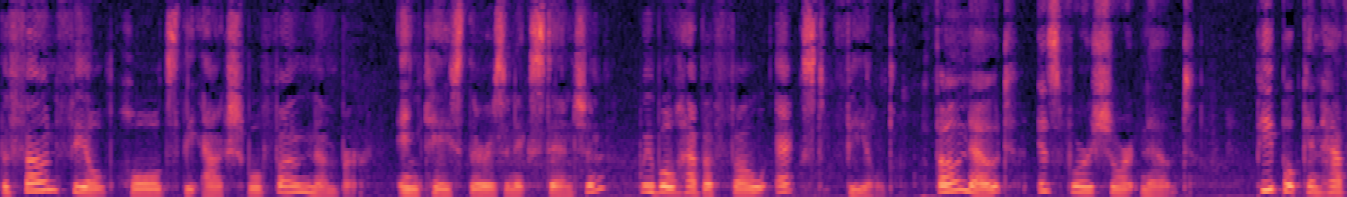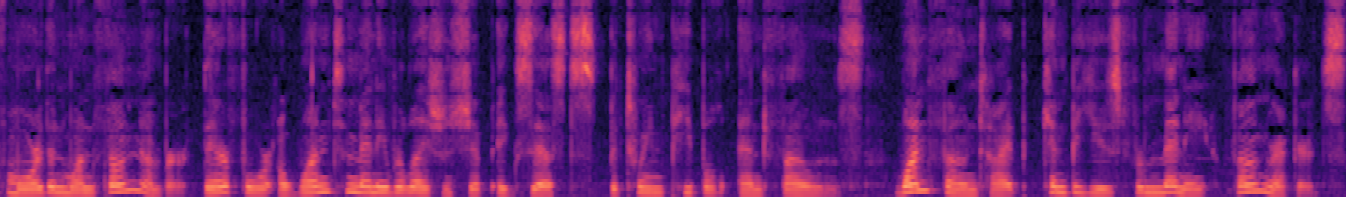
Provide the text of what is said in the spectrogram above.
The phone field holds the actual phone number. In case there is an extension, we will have a FOEXT field. FONOTE is for a short note. People can have more than one phone number. Therefore, a one-to-many relationship exists between people and phones. One phone type can be used for many phone records.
